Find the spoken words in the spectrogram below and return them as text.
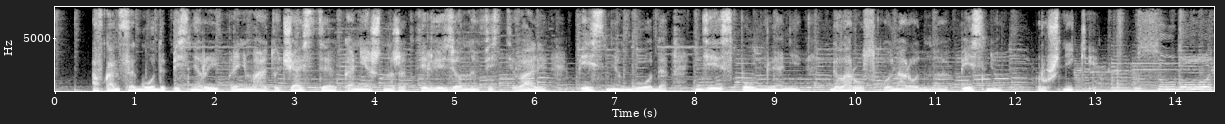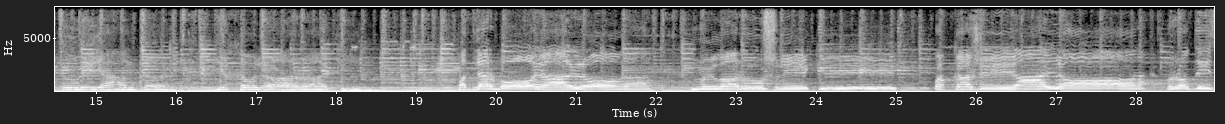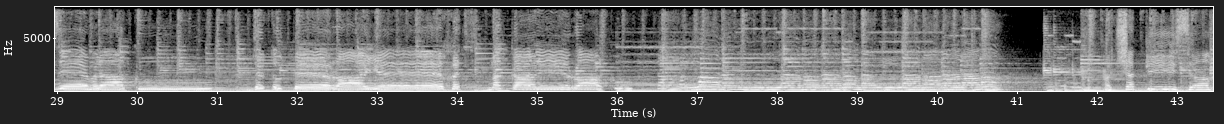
А в конце года песняры принимают участие, конечно же, в телевизионном фестивале «Песня года», где исполнили они белорусскую народную песню «Рушники». В субботу Янка ехал на под вербой Алена мыла рушники. Покажи, Алена, роды земляку, где тут переехать на Канираку. Очапися,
